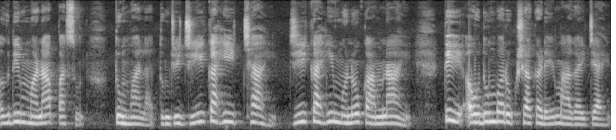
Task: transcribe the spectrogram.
अगदी मनापासून तुम्हाला तुमची जी काही इच्छा आहे जी काही मनोकामना आहे ती औदुंब वृक्षाकडे मागायची आहे.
